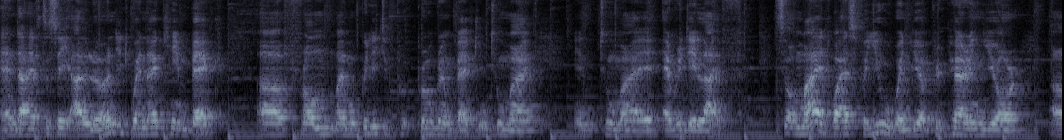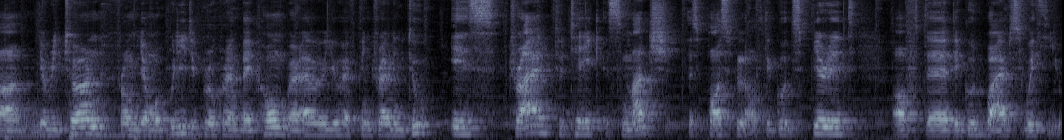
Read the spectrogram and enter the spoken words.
And I have to say I learned it when I came back uh, from my mobility program back into my, into my everyday life. So my advice for you when you are preparing your, uh, your return from your mobility program back home, wherever you have been traveling to, is try to take as much as possible of the good spirit, of the, the good vibes with you.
